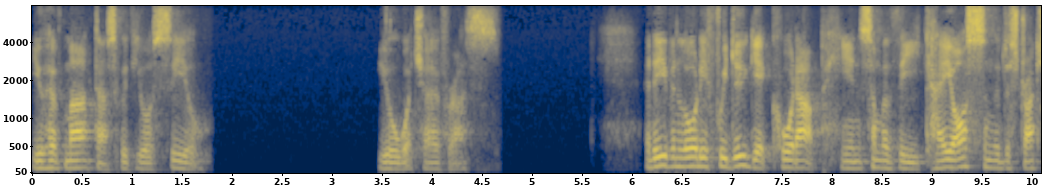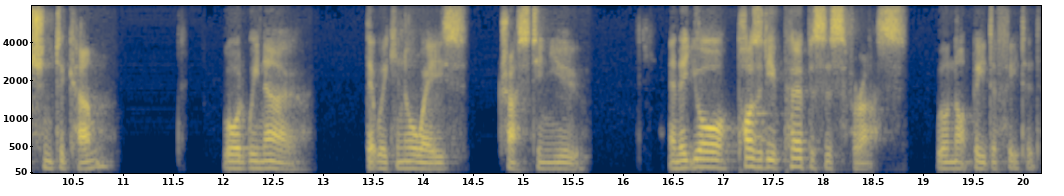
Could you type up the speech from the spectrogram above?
You have marked us with your seal. You'll watch over us. And even, Lord, if we do get caught up in some of the chaos and the destruction to come, Lord, we know that we can always trust in you and that your positive purposes for us will not be defeated.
